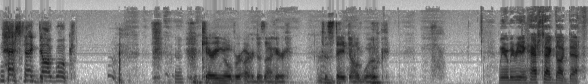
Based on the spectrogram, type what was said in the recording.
Hashtag dog woke. Carrying over our desire to stay dog woke. We will be reading hashtag dog death.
